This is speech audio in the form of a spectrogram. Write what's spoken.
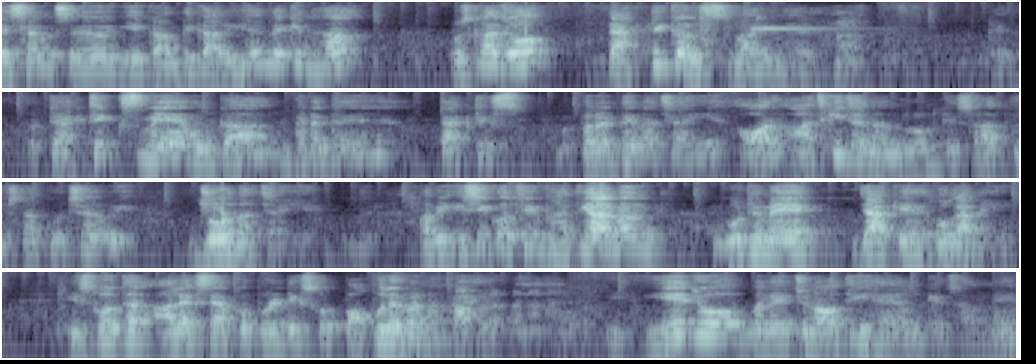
एसेंस ये क्रांतिकारी है लेकिन हाँ उसका जो टैक्टिकल लाइन है हाँ, टैक्टिक्स में उनका भटक गए हैं। टैक्टिक्स पलट देना चाहिए और आज की जन आंदोलन के साथ कुछ ना कुछ अभी जोड़ना चाहिए। अभी इसी को सिर्फ़ हथियारबंद गुट में जाके होगा नहीं। इसको अलग से आपको पॉलिटिक्स को पॉपुलर बनाना पॉपुलर बनाना होगा। ये जो मैंने चुनौती है उनके सामने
